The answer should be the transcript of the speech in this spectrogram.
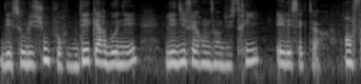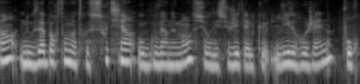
des solutions pour décarboner les différentes industries et les secteurs. Enfin, nous apportons notre soutien au gouvernement sur des sujets tels que l'hydrogène pour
